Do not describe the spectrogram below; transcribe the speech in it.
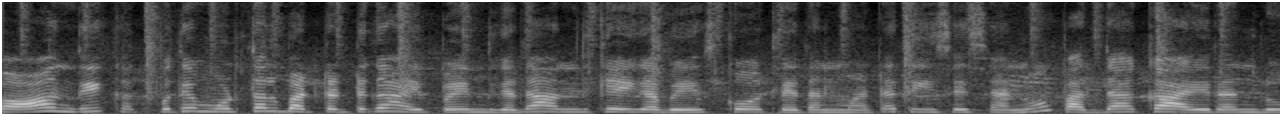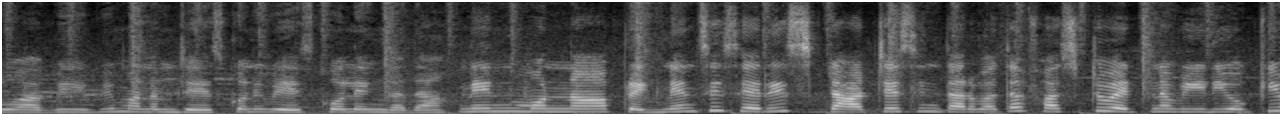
బాగుంది కాకపోతే ముడతలు పట్టట్టుగా అయిపోయింది కదా అందుకే ఇక వేసుకోవట్లేదు అనమాట తీసేసాను పద్దాక ఐరన్లు అవి ఇవి మనం చేసుకొని వేసుకోలేం కదా. నేను మొన్న ప్రెగ్నెన్సీ సిరీస్ స్టార్ట్ చేసిన తర్వాత ఫస్ట్ పెట్టిన వీడియోకి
